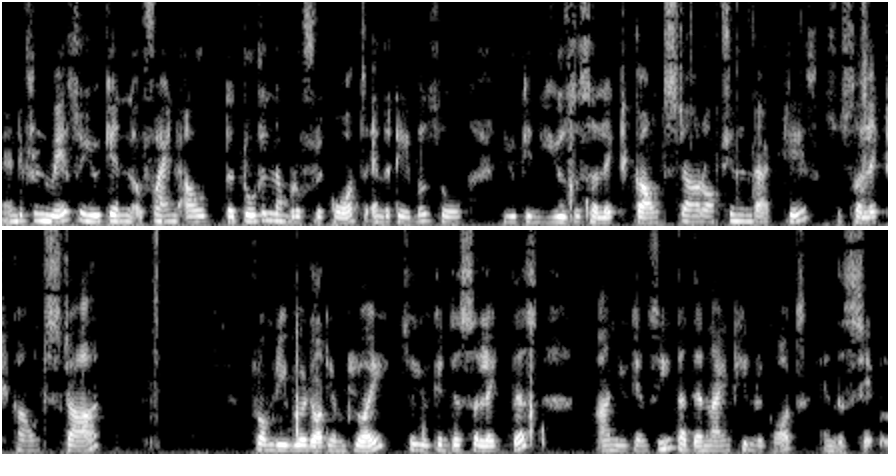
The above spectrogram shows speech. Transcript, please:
in different ways. So you can find out the total number of records in the table. So you can use the select count star option in that case. So select count star from dbo.employee. So you can just select this and you can see that there are 19 records in this table.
